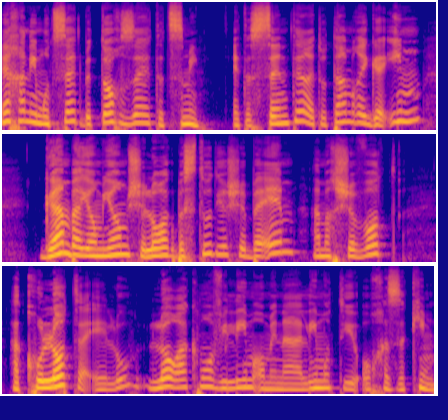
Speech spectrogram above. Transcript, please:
איך אני מוצאת בתוך זה את עצמי, את הסנטר, את אותם רגעים, גם ביום-יום, שלא רק בסטודיו, שבהם המחשבות, הקולות האלו, לא רק מובילים או מנהלים אותי או חזקים.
